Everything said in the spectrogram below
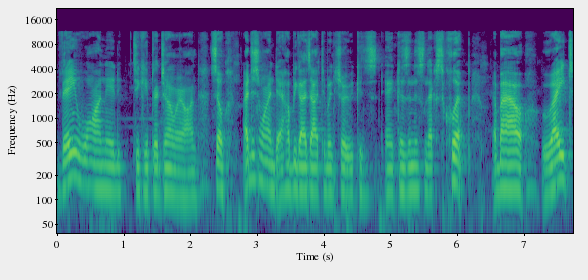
they wanted to keep the generator on. So I just wanted to help you guys out to make sure because because in this next clip about right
